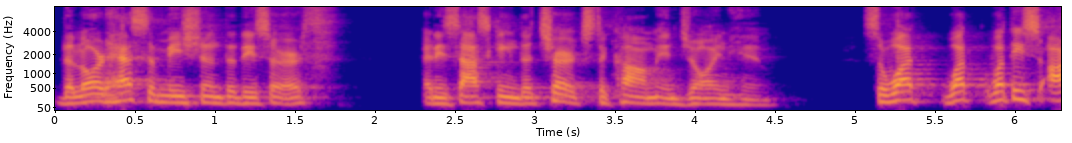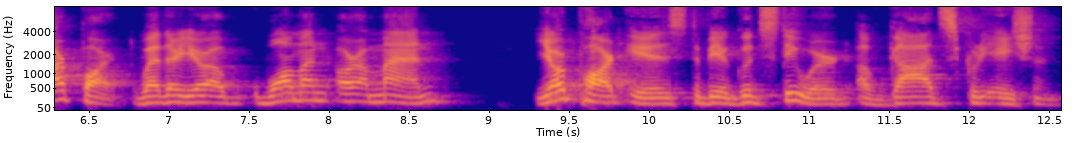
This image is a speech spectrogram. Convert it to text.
the Lord has a mission to this earth and he's asking the church to come and join him. So what, what, what is our part? Whether you're a woman or a man, your part is to be a good steward of God's creation.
